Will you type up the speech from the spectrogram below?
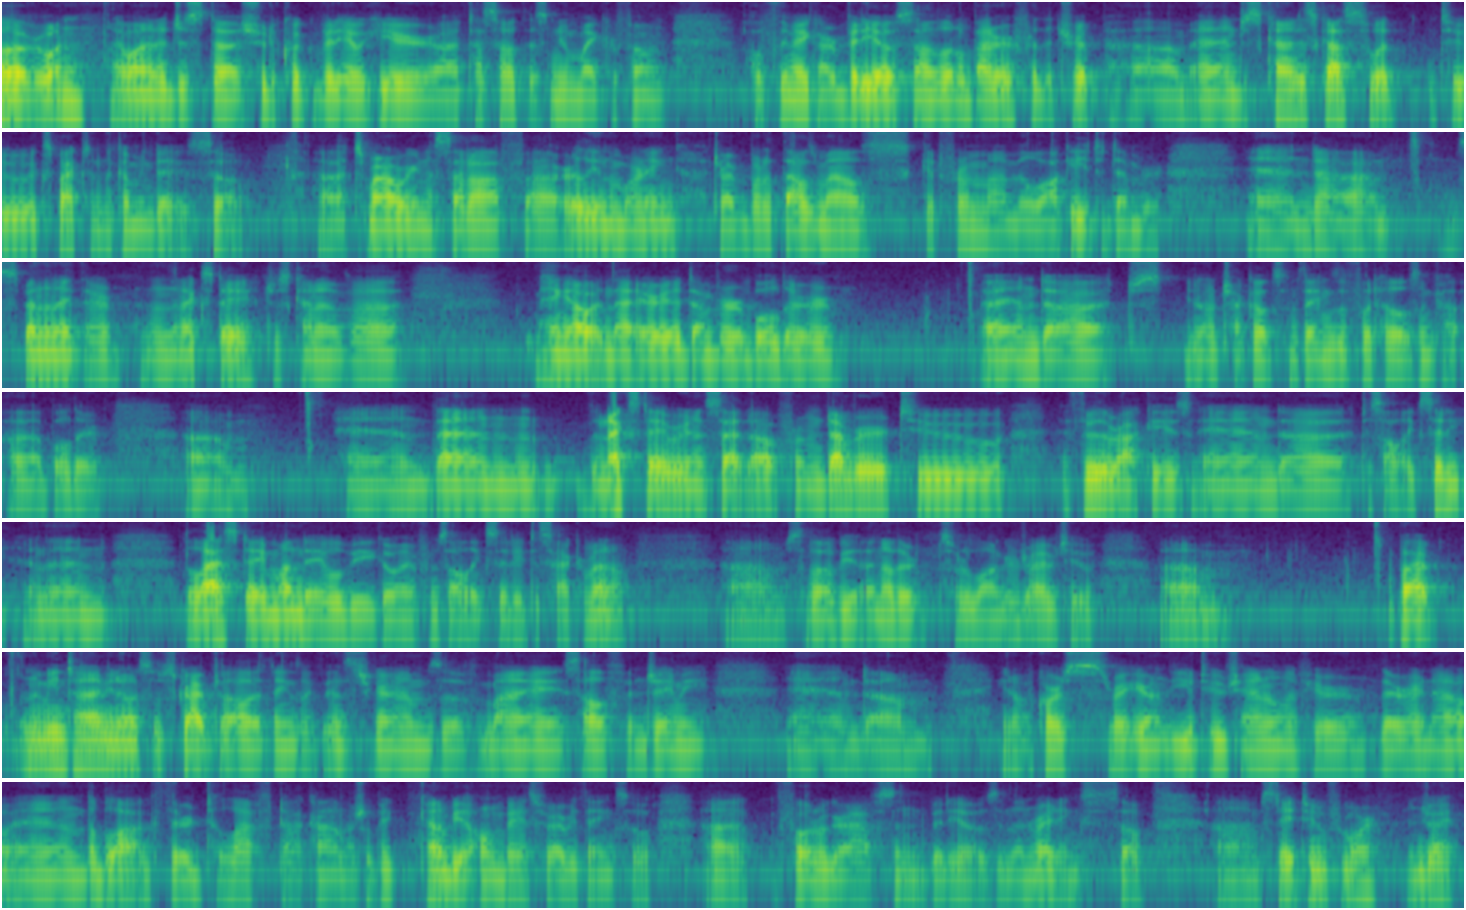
Hello everyone. I wanted to just uh, shoot a quick video here, uh, test out this new microphone, hopefully make our video sound a little better for the trip, um, and just kind of discuss what to expect in the coming days. So uh, tomorrow we're going to set off uh, early in the morning, drive about a thousand miles, get from uh, Milwaukee to Denver, and um, spend the night there. And then the next day, just kind of uh, hang out in that area, Denver, Boulder, and uh, just you know check out some things, the foothills and uh, Boulder. Um, and then the next day, we're going to set out from Denver to through the Rockies and uh, to Salt Lake City. And then the last day, Monday, we'll be going from Salt Lake City to Sacramento. Um, so that'll be another sort of longer drive too. Um, but in the meantime, you know, subscribe to all our things like the Instagrams of myself and Jamie, and um, you know, of course, right here on the YouTube channel if you're there right now, and the blog third2left.com, which will be kind of be a home base for everything. So uh, photographs and videos, and then writings. So um, stay tuned for more. Enjoy.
